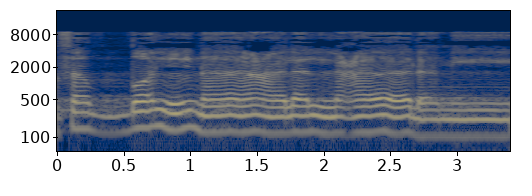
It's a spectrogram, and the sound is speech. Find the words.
فضلنا على العالمين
